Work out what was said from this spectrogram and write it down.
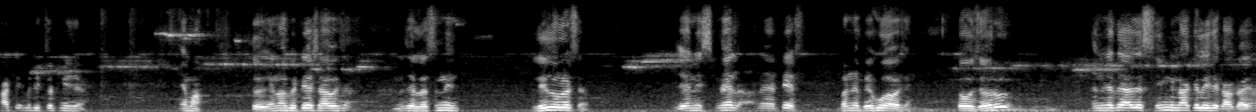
ખાટી મીઠી ચટણી છે, એમાં. તો એનો બી ટેસ્ટ આવે છે. અને જે લસણની લીલું લસણ જેની સ્મેલ અને ટેસ્ટ બંને ભેગું આવે છે. તો જરૂર, એની સાથે આજે સિંગ નાખેલી છે કાકાએ.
